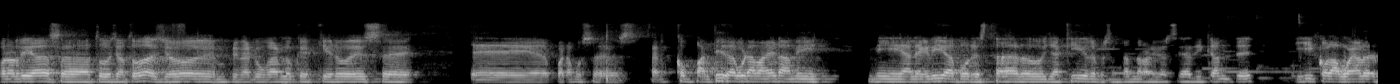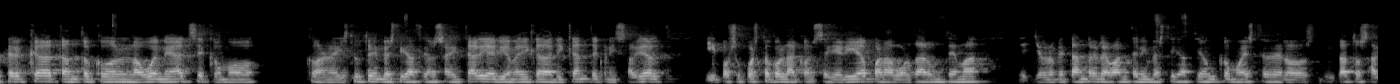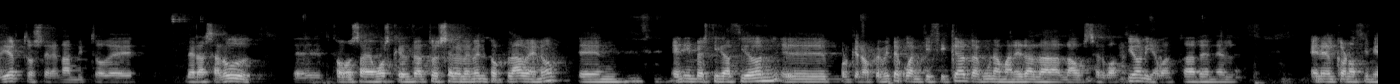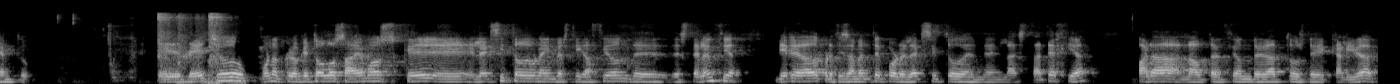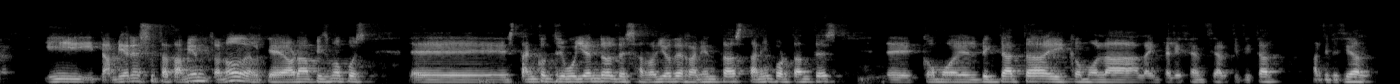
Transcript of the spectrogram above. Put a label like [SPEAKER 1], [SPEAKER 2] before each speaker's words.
[SPEAKER 1] Buenos días a todos y a todas. Yo, en primer lugar, lo que quiero es, eh, eh, bueno, pues compartir de alguna manera mi, mi, alegría por estar hoy aquí representando a la Universidad de Alicante y colaborar de cerca tanto con la UMH como con el Instituto de Investigación Sanitaria y Biomédica de Alicante, con Isabial y, por supuesto, con la Consellería para abordar un tema, eh, yo creo que tan relevante en investigación como este de los datos abiertos en el ámbito de de la salud. Eh, todos sabemos que el dato es el elemento clave ¿no? en, investigación eh, porque nos permite cuantificar de alguna manera la, observación y avanzar en el, en el conocimiento. Eh, de hecho, bueno, creo que todos sabemos que el éxito de una investigación de, excelencia viene dado precisamente por el éxito en, en, la estrategia para la obtención de datos de calidad y, también en su tratamiento, ¿no? del que ahora mismo pues, eh, están contribuyendo al desarrollo de herramientas tan importantes eh, como el Big Data y como la, inteligencia artificial.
